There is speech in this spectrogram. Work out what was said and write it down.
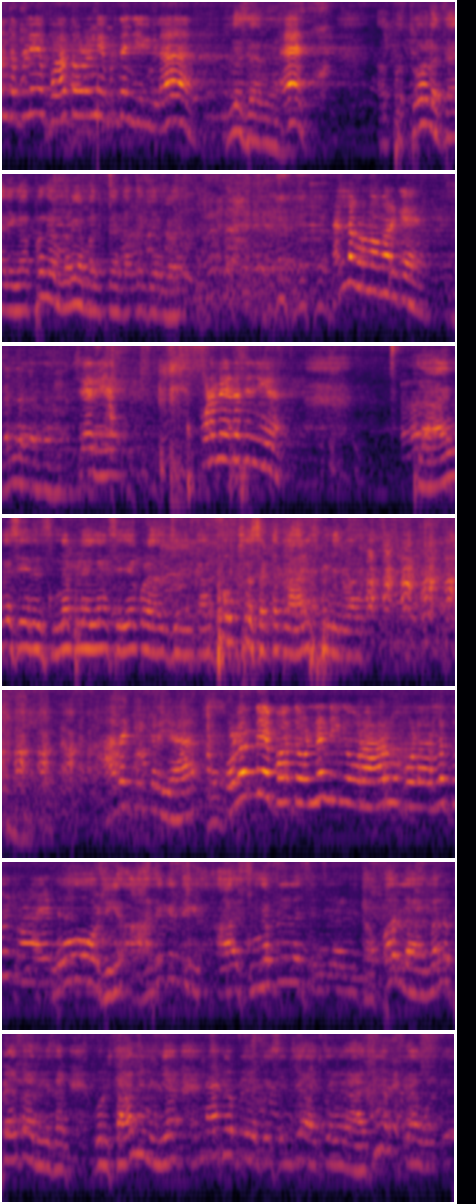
அந்த பிள்ளைய பார்த்த உடனே இப்படித்தான் செய்வீங்களா? இல்ல சார் அப்ப தோண சார் எங்க அப்பா தான் மறைய தங்கச்சி நல்ல குடும்பமா இருக்கு. சரி. உடனே என்ன செஞ்சீங்க? நான் எங்க செய்யறது சின்ன பிள்ளைலாம் செய்யக்கூடாதுன்னு சொல்லியிருக்காங்க போக்சோ சட்டத்துல அரெஸ்ட் பண்ணிடுவாங்க. அதை கேட்கலையா? குழந்தைய பார்த்த உடனே நீங்க ஒரு ஆர்வ கோளாறுல தூக்கி ஓ நீங்க அதை கேட்டீங்க ஆ, சின்ன பிள்ளைல செஞ்சாங்க தப்பா இல்ல அது மாதிரி பேசாதீங்க சார். ஒரு சாமி நீங்க சின்ன பிள்ளைல போய் செஞ்சு ஆச்சுங்க அசிங்க பிள்ளை உங்களுக்கு.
